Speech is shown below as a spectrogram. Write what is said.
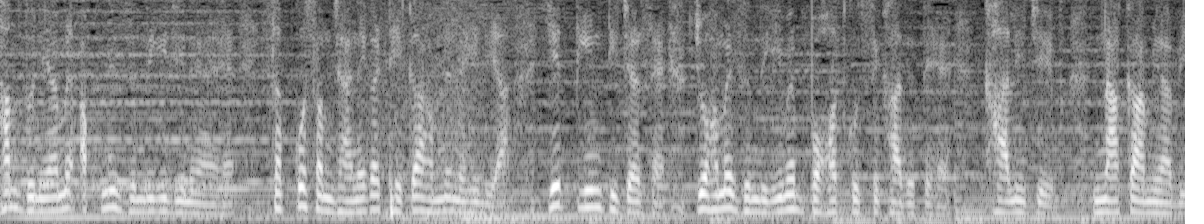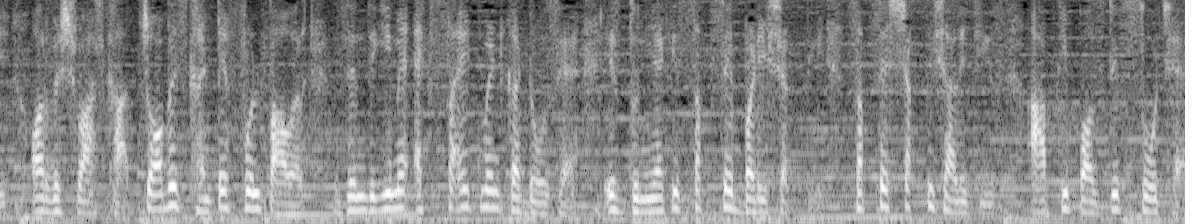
हम दुनिया में अपनी ज़िंदगी जीने आए हैं। सबको समझाने का ठेका हमने नहीं लिया। ये तीन टीचर्स हैं जो हमें ज़िंदगी में बहुत कुछ सिखा देते हैं। खाली जेब, नाकामयाबी और विश्वासघात। 24 घंटे फुल पावर ज़िंदगी में एक्साइटमेंट का डोज है। इस दुनिया की सबसे बड़ी शक्ति, सबसे शक्तिशाली चीज़ आपकी पॉजिटिव सोच है।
